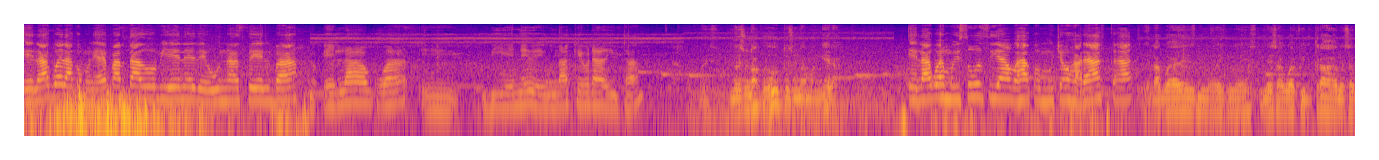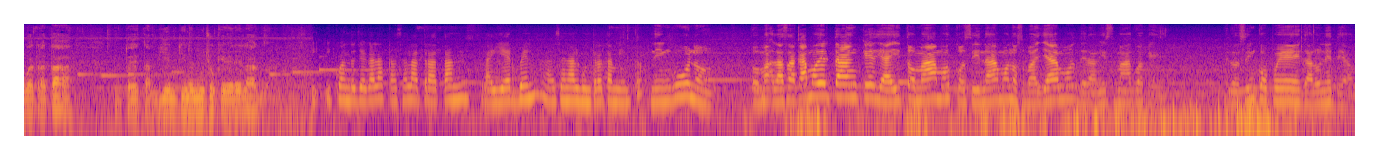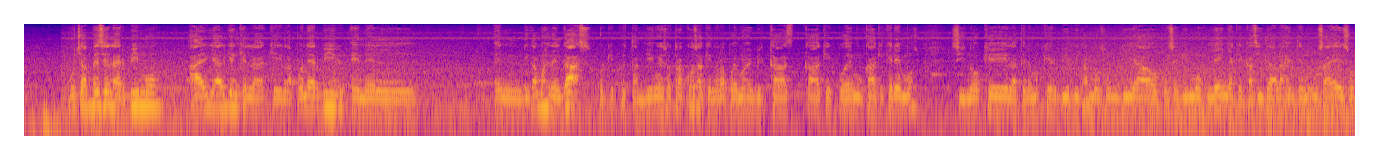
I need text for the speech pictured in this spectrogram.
El agua de la comunidad de Partado viene de una selva. El agua eh, viene de una quebradita. Pues, no es un acueducto, es una manguera. El agua es muy sucia, baja con mucha hojarasca. El agua es, no, es, no, es, no, es, agua filtrada, no es agua tratada, entonces también tiene mucho que ver el agua. ¿Y, y cuando llega a la casa la tratan, la hierven, hacen algún tratamiento? Ninguno. La sacamos del tanque, de ahí tomamos, cocinamos, nos vayamos de la misma agua que los cinco pues, galones de agua. Muchas veces la hervimos, hay alguien que la, que la pone a hervir en el, digamos en el gas, porque pues también es otra cosa que no la podemos hervir cada, cada, que, podemos, cada que queremos, sino que la tenemos que hervir digamos un día o conseguimos leña, que casi ya la gente no usa eso,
